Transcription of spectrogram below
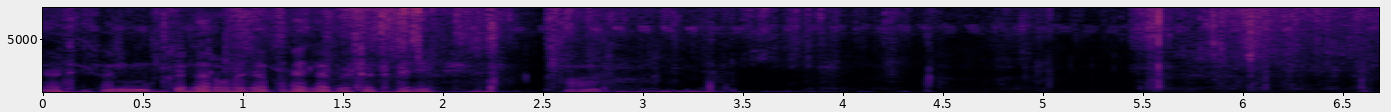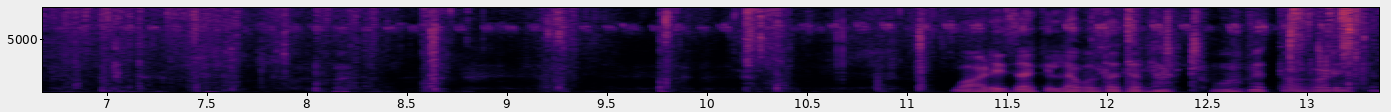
या ठिकाणी मुख्य दरवाजा पाहायला भेटत आहे. हा. वाडीचा किल्ला बोलतात त्याला किंवा वेताळवाडीचा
